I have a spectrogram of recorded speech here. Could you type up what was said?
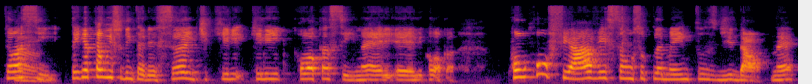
Então, ah. assim, tem até um estudo interessante que ele, que ele coloca assim, né? Ele, ele coloca quão confiáveis são os suplementos de Down, né?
